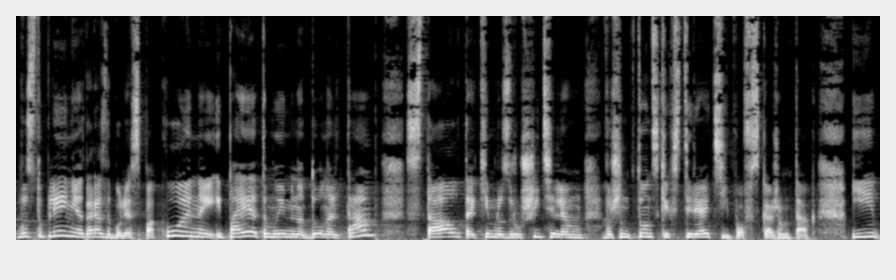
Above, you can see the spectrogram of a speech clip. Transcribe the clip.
выступления гораздо более спокойные, и поэтому именно Дональд Трамп стал таким разрушителем вашингтонских стереотипов, скажем так. И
